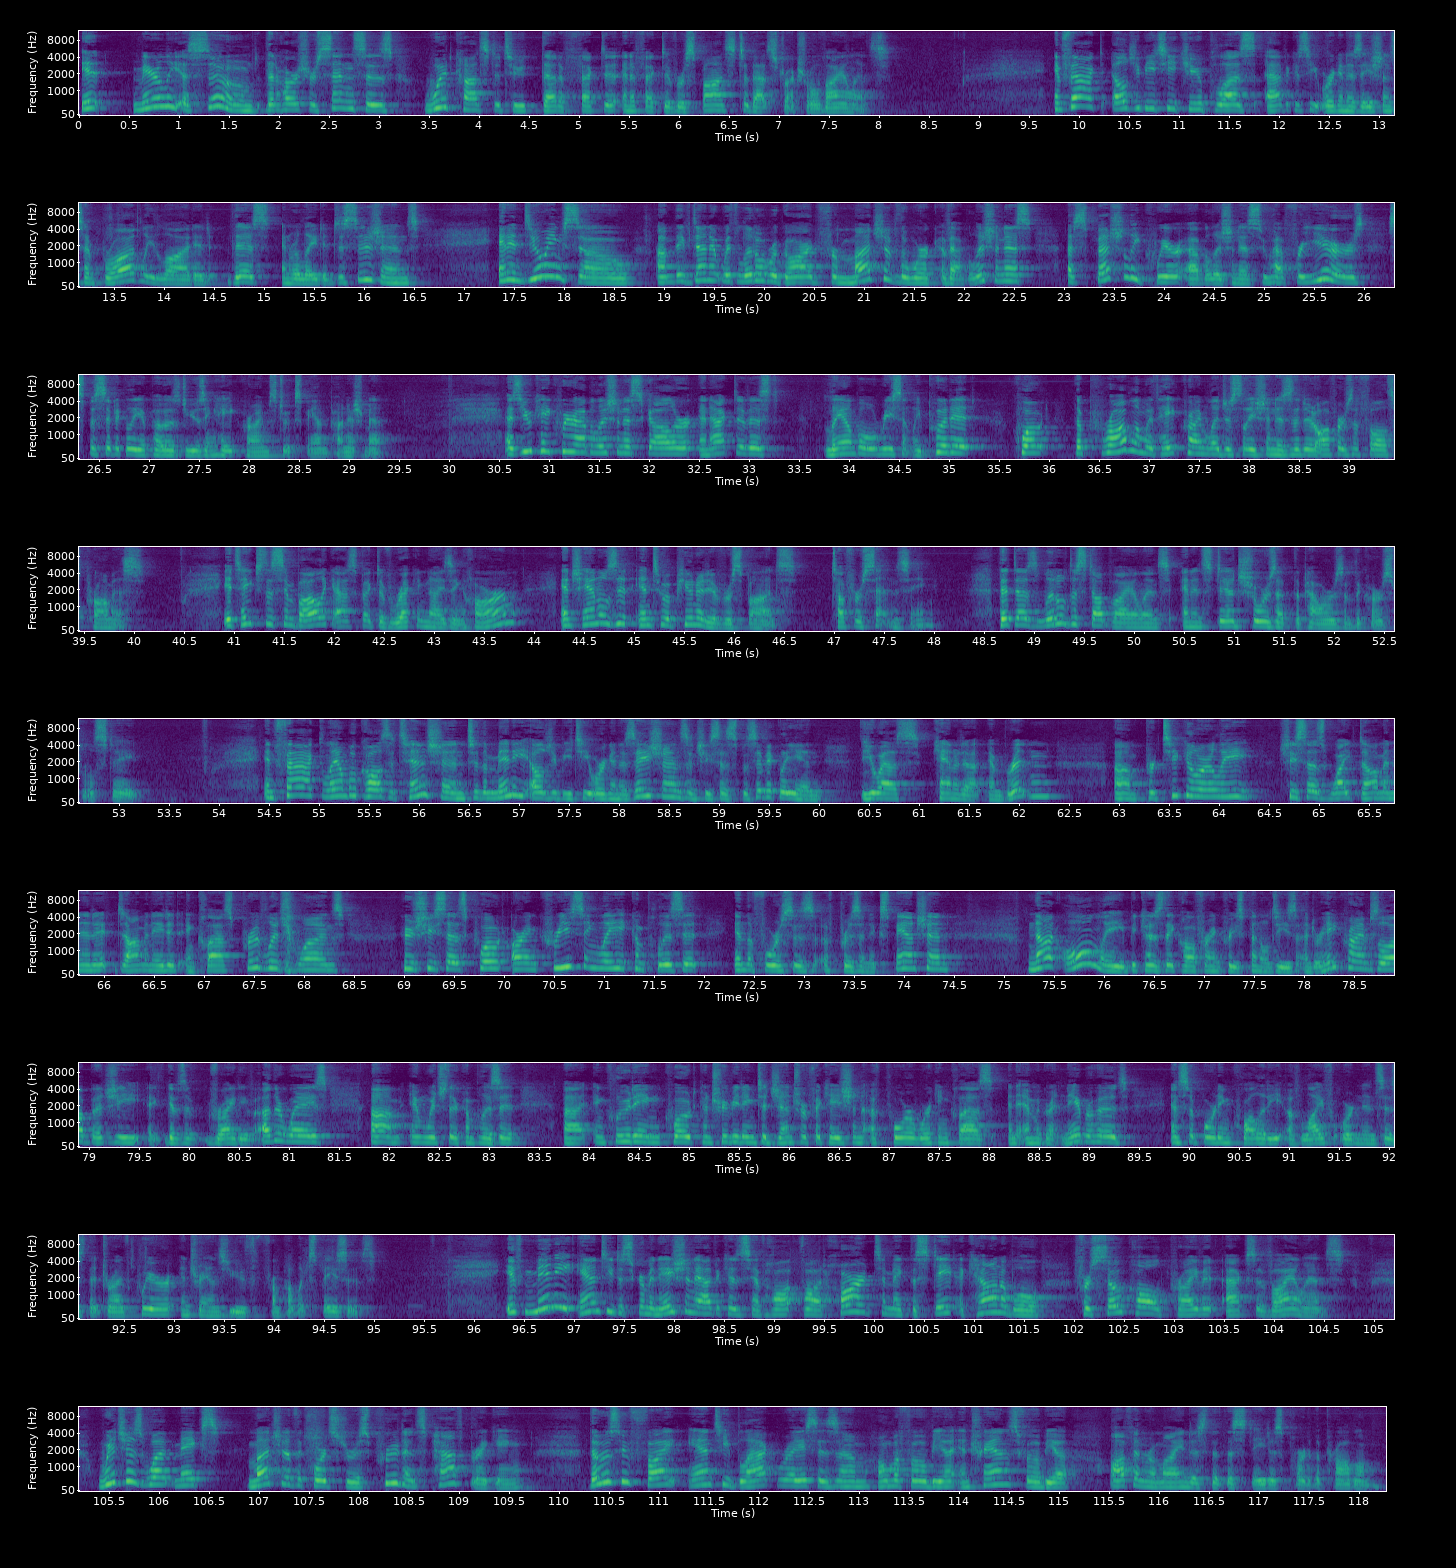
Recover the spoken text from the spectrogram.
it merely assumed that harsher sentences would constitute that effective, an effective response to that structural violence. In fact, LGBTQ plus advocacy organizations have broadly lauded this and related decisions. And in doing so, um, they've done it with little regard for much of the work of abolitionists, especially queer abolitionists who have for years specifically opposed using hate crimes to expand punishment. As UK queer abolitionist scholar and activist Lamble recently put it, quote, the problem with hate crime legislation is that it offers a false promise. It takes the symbolic aspect of recognizing harm and channels it into a punitive response, tougher sentencing, that does little to stop violence and instead shores up the powers of the carceral state. In fact, Lamble calls attention to the many LGBT organizations, and she says specifically in the US, Canada, and Britain. Um, particularly, she says, white dominated, dominated and class privileged ones who she says, quote, are increasingly complicit in the forces of prison expansion, not only because they call for increased penalties under hate crimes law, but she gives a variety of other ways um, in which they're complicit, uh, including, quote, contributing to gentrification of poor working class and immigrant neighborhoods, and supporting quality of life ordinances that drive queer and trans youth from public spaces. If many anti-discrimination advocates have fought hard to make the state accountable for so-called private acts of violence, which is what makes much of the court's jurisprudence path-breaking, those who fight anti-black racism, homophobia, and transphobia often remind us that the state is part of the problem.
